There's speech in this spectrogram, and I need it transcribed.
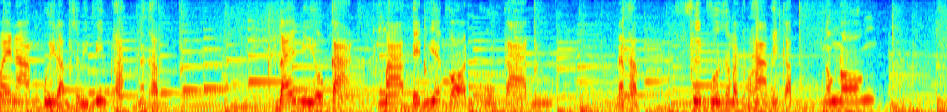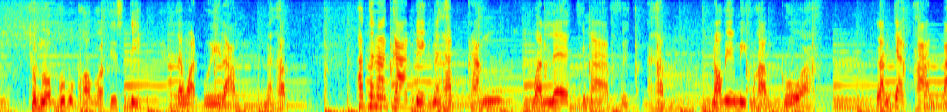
ว่ายน้ำบุรีรัมย์สวิมมิ่งคลับนะครับ ได้มีโอกาสมาเป็นวิทยากรโครงการนะครับฟื้นฟูสมรรถภาพให้กับน้องๆ ชมรมผู้ปกครองออทิสติก จังหวัดบุรีรัมย์นะครับ พัฒนาการเด็กนะครับ ครั้งวันแรกที่มาฝึกนะครับ น้องยังมีความกลัว หลังจากผ่านไป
